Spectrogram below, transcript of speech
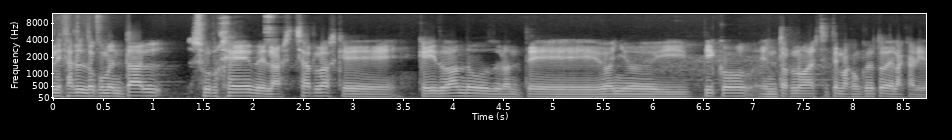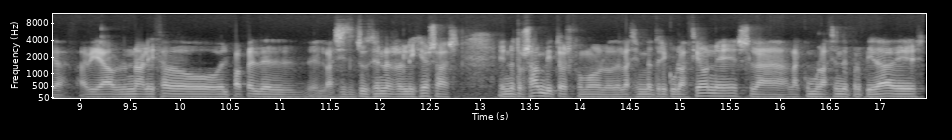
La de realizar el documental surge de las charlas que, he ido dando durante un año y pico en torno a este tema concreto de la caridad. Había analizado el papel de, las instituciones religiosas en otros ámbitos como lo de las inmatriculaciones, la, acumulación de propiedades,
